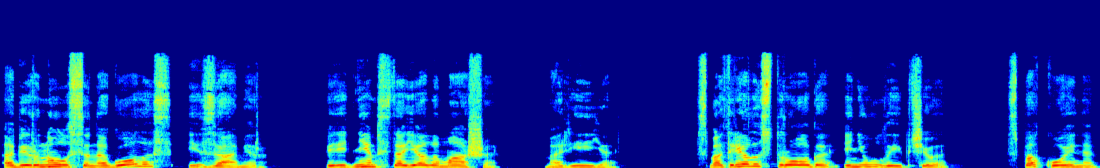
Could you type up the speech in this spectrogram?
Обернулся на голос и замер. Перед ним стояла Маша, Мария. Смотрела строго и неулыбчиво, спокойно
